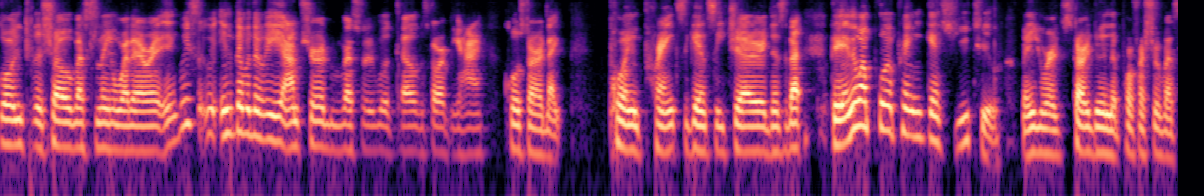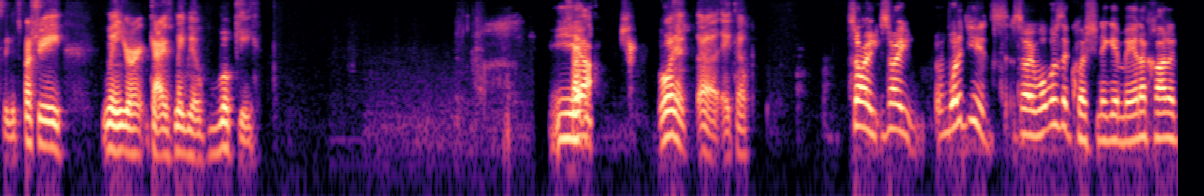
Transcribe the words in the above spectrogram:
going to the show, wrestling or whatever, in, in WWE, I'm sure the wrestler will tell the story behind close story, like pulling pranks against each other, this and that. Did anyone pull a prank against you two when you were started doing the professional wrestling, especially when you're guys maybe a rookie? Yeah. Go ahead, uh, Echo. Sorry, sorry. What did you? Sorry, what was the question again, man? I kind of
